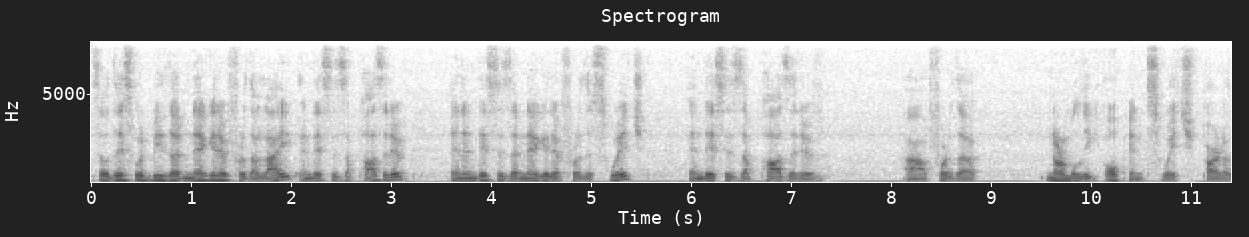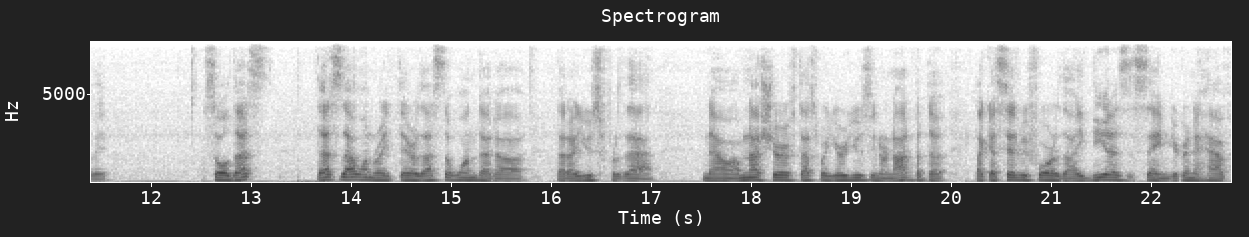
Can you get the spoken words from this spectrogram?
So this would be the negative for the light and this is a positive. And then this is a negative for the switch and this is a positive uh, for the normally open switch part of it. So that's that's that one right there. That's the one that uh that I use for that. Now I'm not sure if that's what you're using or not but the like I said before the idea is the same. You're gonna have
